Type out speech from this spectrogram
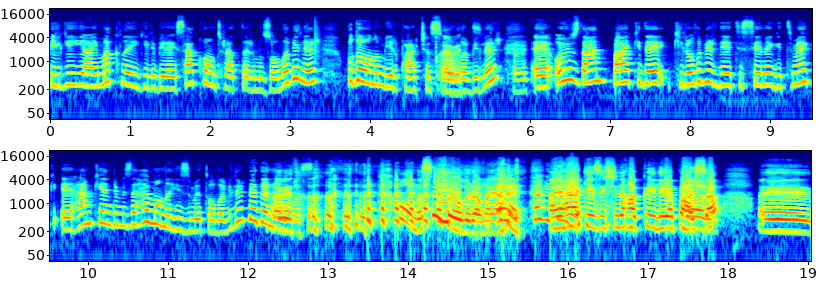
Bilgiyi yaymakla ilgili bireysel kontratlarımız olabilir. Bu da onun bir parçası Evet, olabilir. evet. Ee, o yüzden belki de kilolu bir diyetisyene gitmek e, hem kendimize hem ona hizmet olabilir. Neden Evet. olmasın? Olması iyi olur ama yani. Evet, tabii, hani tabii. herkes işini hakkıyla yaparsa e,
